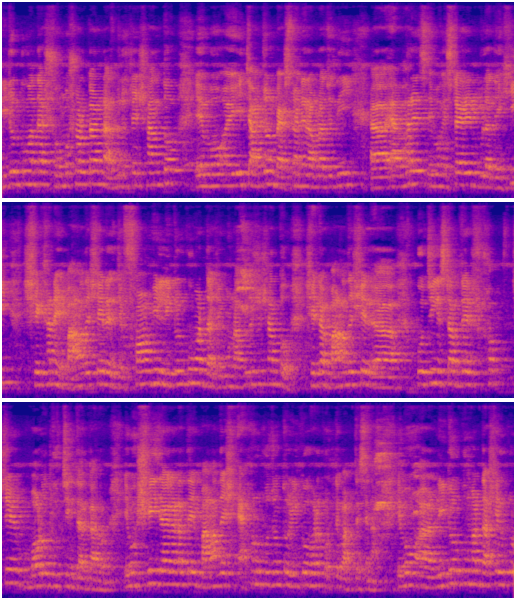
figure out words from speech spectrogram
লিটন কুমার দাস, সৌম্য সরকার, নাজমুল হোসেন শান্ত এবং এই চারজন ব্যাটসম্যানের আমরা যদি অ্যাভারেজ এবং স্ট্রাইক রেটগুলো দেখি, সেখানে বাংলাদেশের যে ফর্মহীন লিটন কুমার দাস এবং নাজমুল হোসেন শান্ত, সেটা বাংলাদেশের কোচিং স্টাফদের সবচেয়ে বড় দুশ্চিন্তার কারণ এবং সেই জায়গাটাতে বাংলাদেশ এখনও পর্যন্ত রিকভার করতে পারতেছে না এবং লিটন কুমার দাসের উপর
